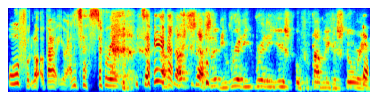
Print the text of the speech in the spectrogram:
awful lot about your ancestor. Really. So, yeah. That's absolutely really really useful for family historians.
